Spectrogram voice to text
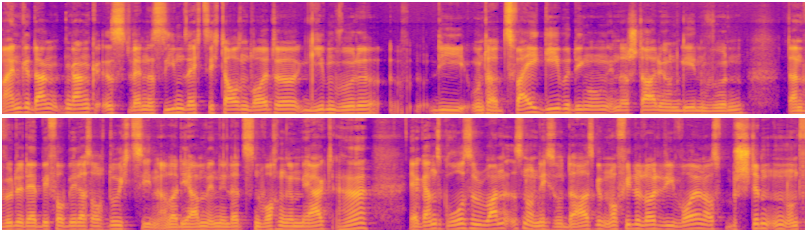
mein Gedankengang ist, wenn es 67.000 Leute geben würde, die unter 2G-Bedingungen in das Stadion gehen würden, dann würde der BVB das auch durchziehen. Aber die haben in den letzten Wochen gemerkt, hä, der ganz große Run ist noch nicht so da. Es gibt noch viele Leute, die wollen aus bestimmten und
